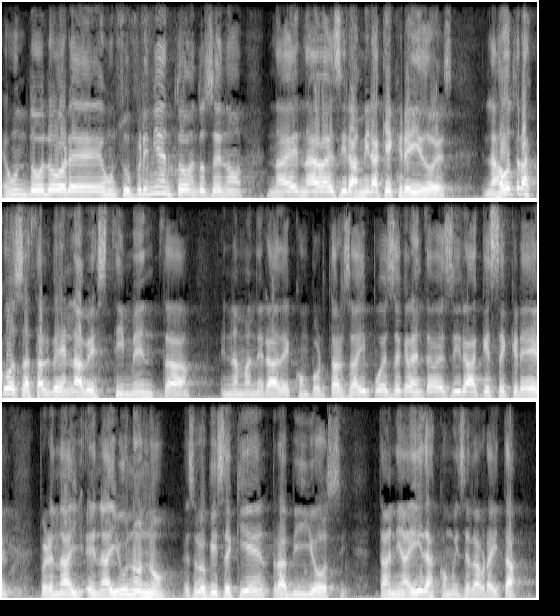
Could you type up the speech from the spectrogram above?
es un dolor, es un sufrimiento, entonces no, nadie, nadie va a decir, ah, mira qué creído es. En las otras cosas, tal vez en la vestimenta, en la manera de comportarse. Ahí puede ser que la gente va a decir, ah, que se cree él, pero en, ayuno no. Eso es lo que dice quién? Rabbi Yossi. Tania como dice la Braita.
